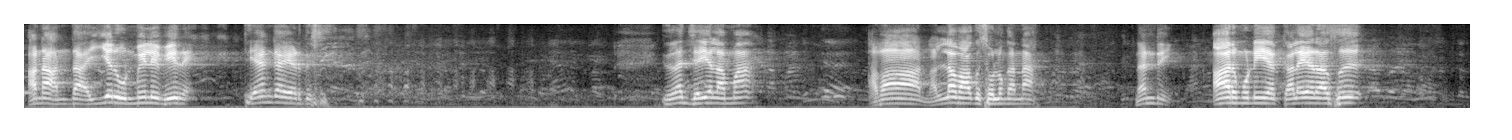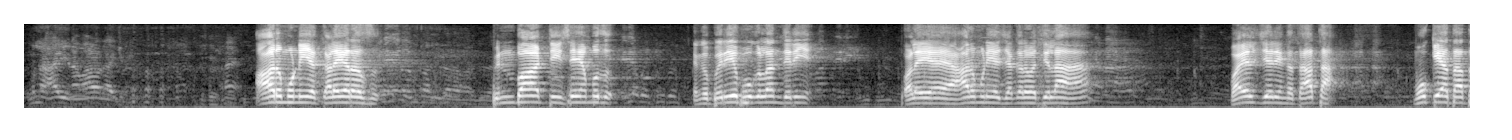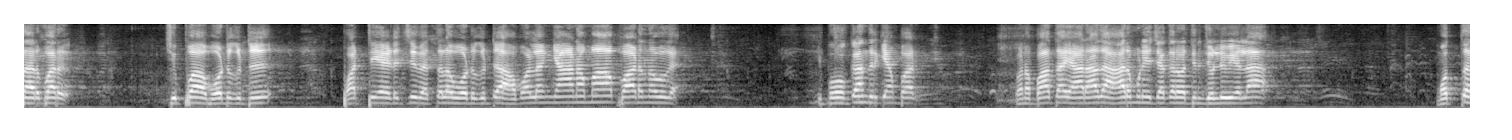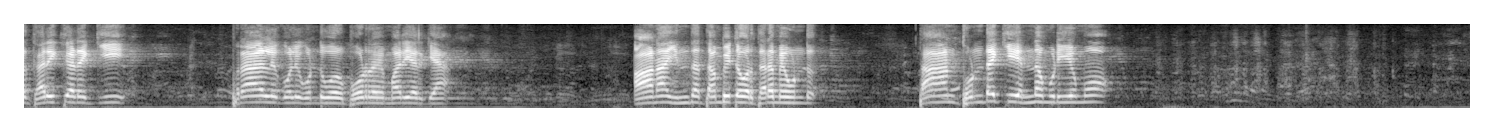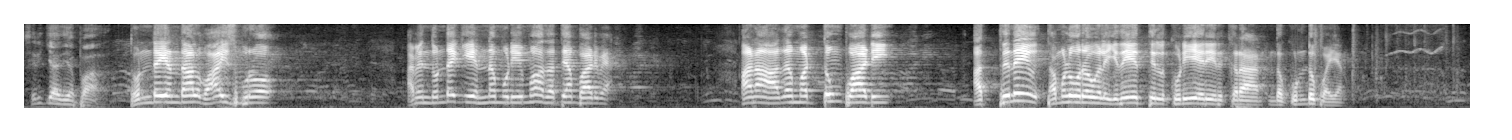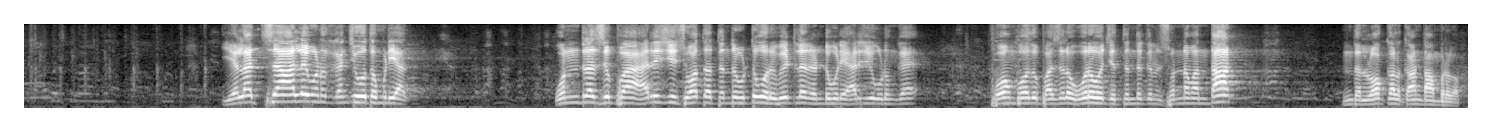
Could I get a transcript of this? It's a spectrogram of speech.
ஆனால் அந்த ஐயர் உண்மையிலே வீரன். தேங்காய் எடுத்து இதெல்லாம் செய்யலாமா? அவா நல்ல வாக்கு சொல்லுங்க அண்ணா. நன்றி. ஆறுமுனிய கலையரசு. ஆறுமுனிய கலையரசு. பின்பாட்டி இசையமுது எங்க பெரிய பூக்கெல்லாம் தெரியும். பழைய ஆறுமுனிய சக்கரவர்த்திலாம் வயல்சேரி எங்க தாத்தா மூக்கியா தாத்தா இருப்பாரு. சிப்பா போட்டுக்கிட்டு பட்டி அடிச்சு வெத்தலை போட்டுக்கிட்டு அவலஞானமா பாடினவுங்க. இப்போ உட்காந்துருக்கேன் பார். இவனை பார்த்தா யாராவது ஆறுமுனிய சக்கரவர்த்தின்னு சொல்லுவீங்களா? மொத்த கறிக்கடைக்கு பிராலி கோழி கொண்டு போடுற மாதிரியா இருக்கேன். ஆனா இந்த தம்பிட்ட ஒரு திறமை உண்டு. தான் தொண்டைக்கு என்ன முடியுமோ சிரிக்காதியப்பா. தொண்டை என்றால் வாய்ஸ் ப்ரோ அவன் தொண்டைக்கு என்ன முடியுமோ அதைத்தான் பாடுவேன். ஆனா அதை மட்டும் பாடி அத்தனை தமிழ் உறவுகளை இதயத்தில் குடியேறி இருக்கிறான் இந்த குண்டு பையன். இளைச்சாலும் இவனுக்கு கஞ்சி ஊற்ற முடியாது. ஒன்றரை சிப்பா அரிசி சோத்தை தின்று விட்டு ஒரு வீட்டில் ரெண்டு படி அரிசி கொடுங்க. போகும்போது பஸ்ஸில் ஊற வச்சு தின்றுக்குன்னு சொன்னவன் தான் இந்த லோக்கல் காண்டாமிருகம்.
